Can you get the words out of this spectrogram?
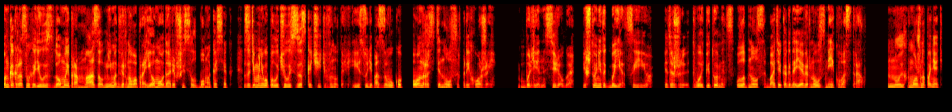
Он как раз выходил из дома и промазал мимо дверного проема, ударившись лбом о косяк. Затем у него получилось заскочить внутрь, и, судя по звуку, он растянулся в прихожей. «Блин, Серега, и что они так боятся ее? Это же твой питомец», — улыбнулся батя, когда я вернул змейку в астрал. «Ну, их можно понять.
